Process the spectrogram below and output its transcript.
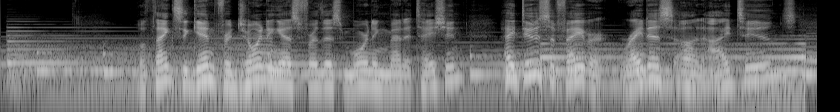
Well, thanks again for joining us for this morning meditation. Hey, do us a favor rate us on iTunes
